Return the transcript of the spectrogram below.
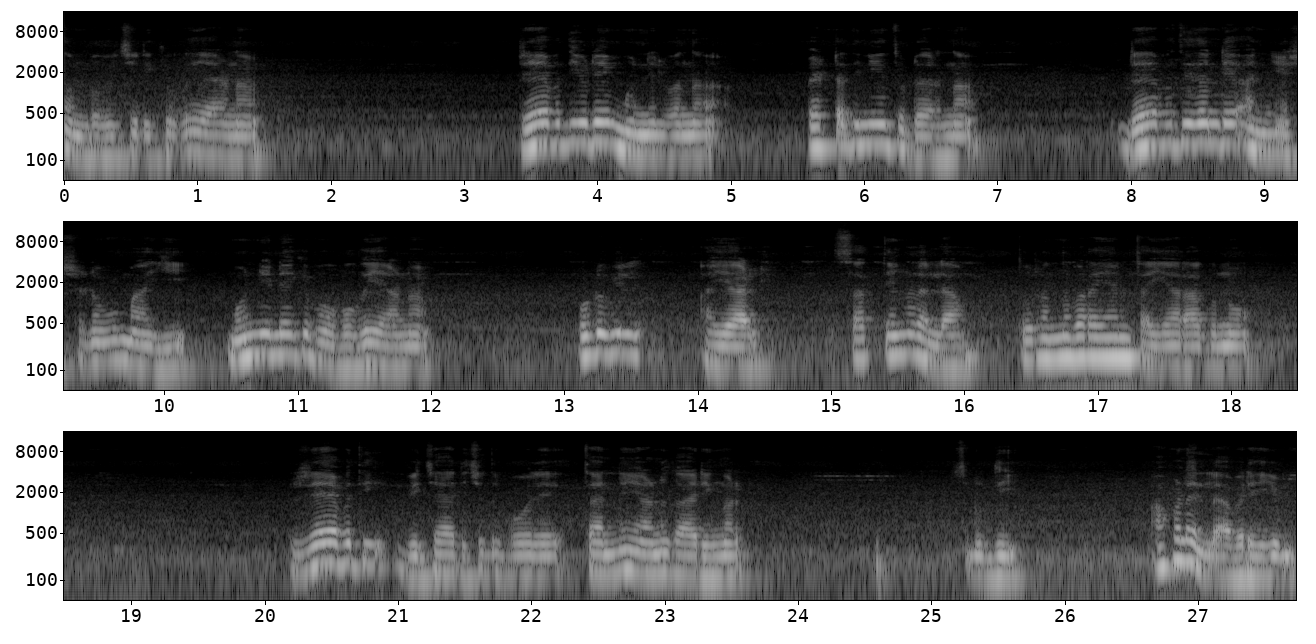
സംഭവിച്ചിരിക്കുകയാണ്. രേവതിയുടെ മുന്നിൽ വന്ന് പെട്ടതിനെ തുടർന്ന് രേവതി തന്റെ അന്വേഷണവുമായി മുന്നിലേക്ക് പോവുകയാണ്. ഒടുവിൽ അയാൾ സത്യങ്ങളെല്ലാം തുറന്നു പറയാൻ തയ്യാറാകുന്നു. രേവതി വിചാരിച്ചതുപോലെ തന്നെയാണ് കാര്യങ്ങൾ. ശ്രുതി അവളെല്ലാവരെയും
